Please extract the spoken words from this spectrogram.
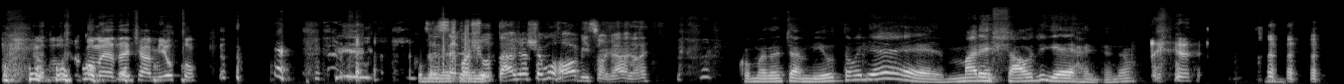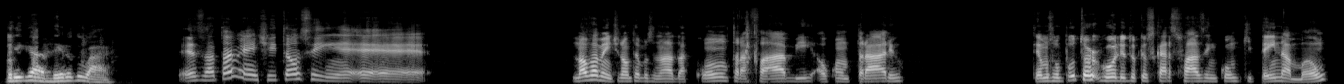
do comandante Hamilton. Se você é pra chutar, já chama o Robinson já, né? comandante Hamilton, ele é marechal de guerra, entendeu? Brigadeiro do ar. Exatamente. Então, assim, é, é- novamente, não temos nada contra a FAB, ao contrário. Temos um puto orgulho do que os caras fazem com o que tem na mão.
